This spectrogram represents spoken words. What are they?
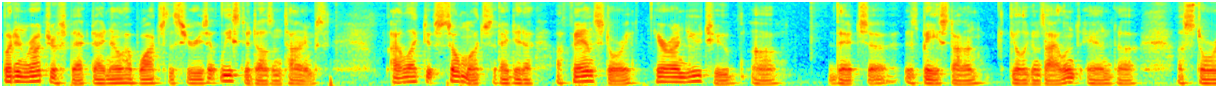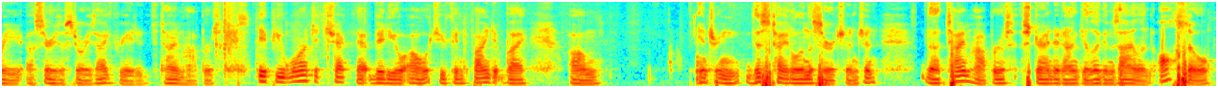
but in retrospect, I now have watched the series at least a dozen times. I liked it so much that I did a, a fan story here on YouTube uh, that uh, is based on Gilligan's Island and uh, a story, a series of stories I created, the Time Hoppers. If you want to check that video out, you can find it by um, entering this title in the search engine, The Time Hoppers Stranded on Gilligan's Island. Also,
